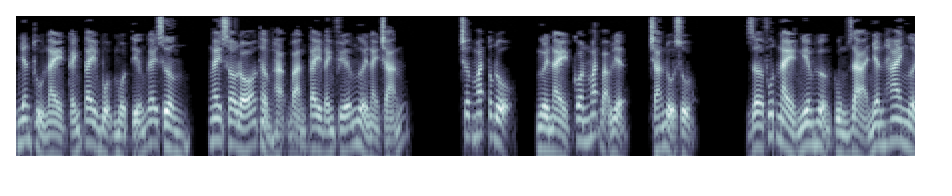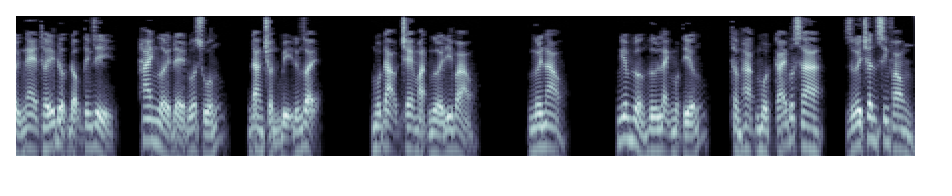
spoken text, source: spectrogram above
nhân thủ này cánh tay bột một tiếng gãy xương, ngay sau đó thẩm hạc bàn tay đánh phía người này chán. Trước mắt tốc độ, người này con mắt bạo liệt, chán đổ sụp. Giờ phút này nghiêm hưởng cùng giả nhân hai người nghe thấy được động tĩnh gì, hai người để đua xuống, đang chuẩn bị đứng dậy một đạo che mặt người đi vào. Người nào? Nghiêm hưởng hư lạnh một tiếng thẩm hạc một cái bước xa, dưới chân sinh phong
